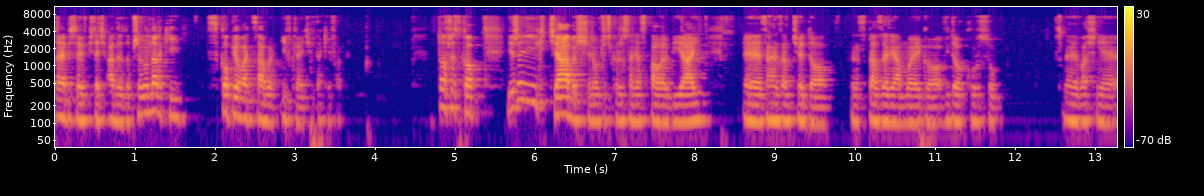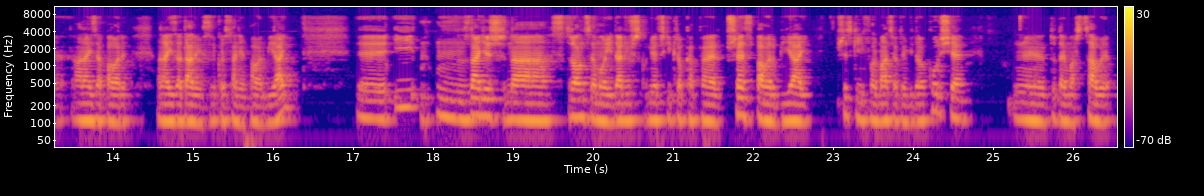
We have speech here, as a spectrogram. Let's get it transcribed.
Najlepiej sobie wpisać adres do przeglądarki, skopiować cały i wkleić w takiej formie. To wszystko. Jeżeli chciałbyś się nauczyć korzystania z Power BI, e, zachęcam Cię do sprawdzenia mojego wideokursu e, właśnie analiza Power, analiza danych z wykorzystaniem Power BI. E, I mm, znajdziesz na stronce mojej dariuszskuniewski.pl przez Power BI wszystkie informacje o tym wideokursie. Y, tutaj masz cały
